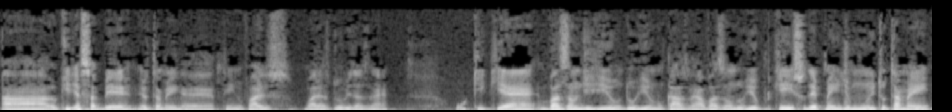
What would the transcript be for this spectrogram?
Ah, eu queria saber, eu também é, tenho vários, várias dúvidas, né? O que, que é vazão de rio, do rio no caso, né? A vazão do rio, porque isso depende muito também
